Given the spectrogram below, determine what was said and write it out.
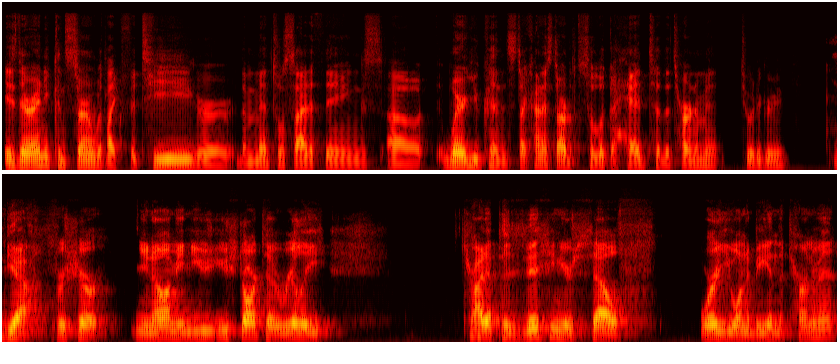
Is there any concern with like fatigue or the mental side of things, uh, where you can start kind of start to look ahead to the tournament to a degree? Yeah, for sure. You know, I mean, you you start to really try to position yourself where you want to be in the tournament.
